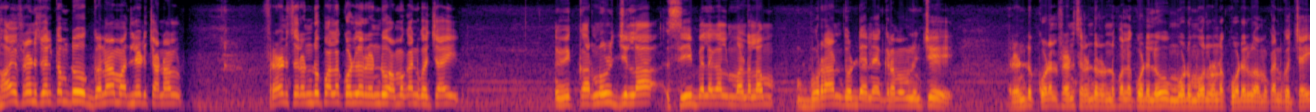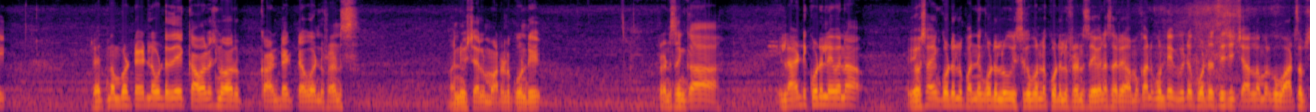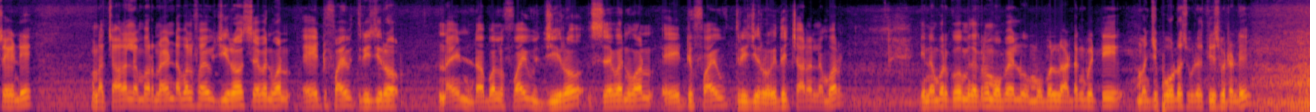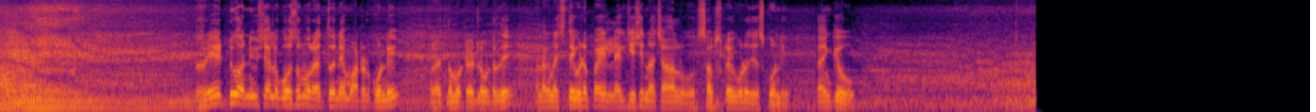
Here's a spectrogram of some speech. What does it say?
Hi friends welcome to Gana Madileti channel. Friends రెండు పళ్ళ రెండు అమ్మకానికి వచ్చాయి. ఇవి కర్నూలు జిల్లా సి బెలగల్ మండలం బురాన్ దొడ్డి అనే గ్రామం నుంచి రెండు కోడలు ఫ్రెండ్స్ రెండు రెండు పళ్ళ కోడలు మూడు మూరలు ఉన్న కోడలు అమ్మకానికి వచ్చాయి. రైతు నంబర్ టైట్లో ఉంటుంది కావాల్సిన వారు కాంటాక్ట్ అవ్వండి ఫ్రెండ్స్. అన్ని విషయాలు మాట్లాడుకోండి. ఫ్రెండ్స్ ఇంకా ఇలాంటి కోడలు ఏమైనా వ్యవసాయం కోడలు పందెం కోడలు ఇసుక బండ్ల కోడలు ఫ్రెండ్స్ ఏమైనా సరే అమ్మకానికి ఉంటే వీడియో ఫోటోస్ తీసి ఛానల్ నెంబర్కి వాట్సాప్ చేయండి. మన channel number nine double five zero seven one eight five three zero nine double five zero seven one eight five three zero ఇది ఛానల్ నెంబర్ ఈ నెంబర్కు మీ దగ్గర మొబైల్ మొబైల్ అడ్డం పెట్టి మంచి ఫొటోస్ వీడియోస్ తీసి పెట్టండి. రేటు అన్ని విషయాల కోసం రైతుతోనే మాట్లాడుకోండి. రైతు నెంబర్ ఉంటుంది? అలాగే నచ్చితే వీడియోపై లైక్ చేసి నా ఛానల్ సబ్స్క్రైబ్ కూడా చేసుకోండి. Thank you.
